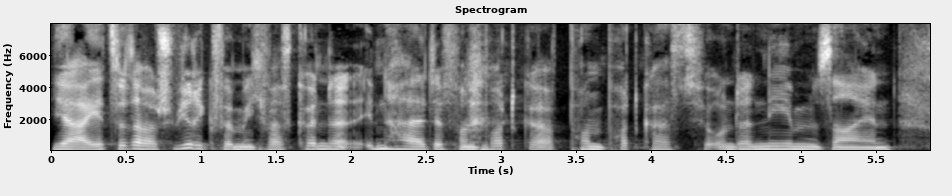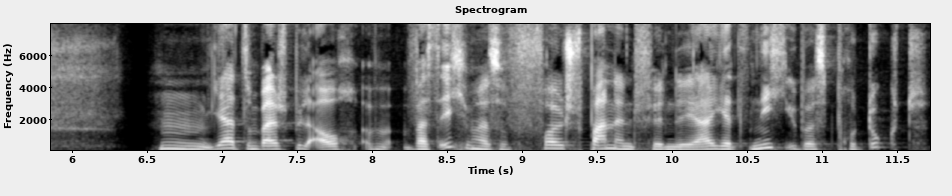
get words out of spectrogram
jetzt wird es aber schwierig für mich. Was können denn Inhalte von, Podca von Podcasts für Unternehmen sein? Hm, ja, zum Beispiel auch, äh, was ich immer so voll spannend finde, ja, jetzt nicht übers Produkt,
